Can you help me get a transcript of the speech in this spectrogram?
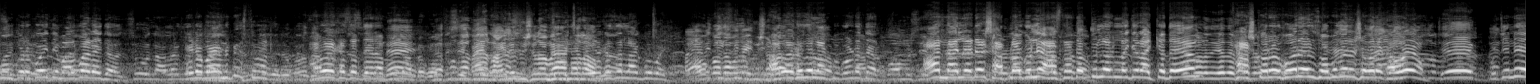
ফোন করে কই দিই মাল পাঠাই দাও। এটা ভাই আমি ব্যস্ত মাল আরও এক হাজার দেয় লাগবে ভাই। আরও এক হাজার লাগবে গোটা দেন। আর নাইলে এটা সাপ্লাই করলে হাসনাত আব্দুল্লাহ লাগে রাখিয়ে দেয়। খাস করার পরে জমা সবাই খাওয়াই। ঠিক। বুঝিনি?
